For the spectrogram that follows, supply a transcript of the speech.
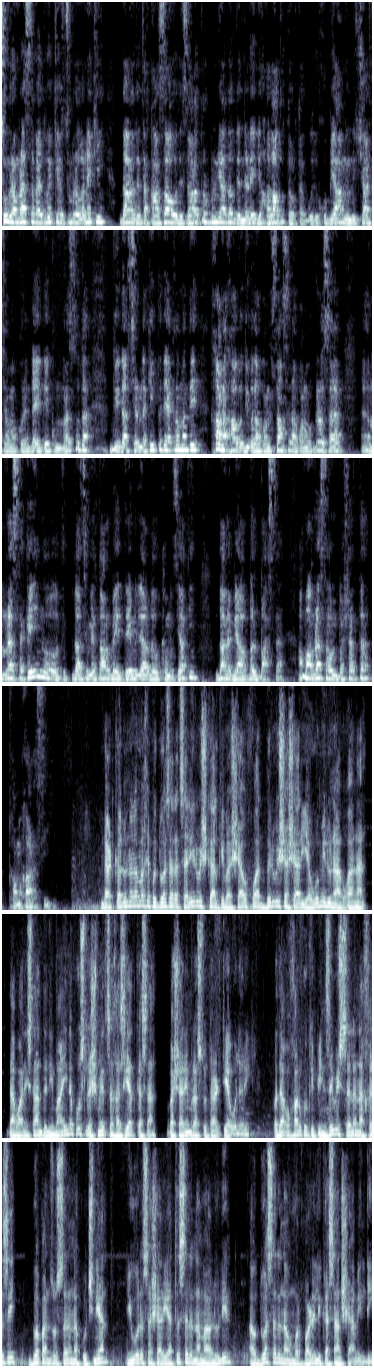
څومره مرسته باید وکړي او څومره ونه کړي دا نو د تقاضا او د ضرورت پر بنیاد او د نړۍ د حالاتو ته ورته ګوري خو بیا هم نو چار چې ما کورنده دې کوم مرسته ده دوی دا څرنده کوي په دې اکړه باندې خانه خو به دوی بل افغانستان سره افغان وګړو سره مرسته کوي نو دا چې مقدار به 3 میلیارډ او کم زیاتی دا نه بیا بل باسته اما مرسته هم بشر ته خامخا رسیږي د اټکلونو له مخې په 2040 کال کې به شاوخوا 22.1 میلیونه افغانان د افغانستان د نیمایي نفوس له شمېر څخه زیات کسان بشري مرستو ته اړتیا ولري په دغو خلکو کې 25 سلنه ښځې 25 سلنه کوچنیان 11.8 سلنه معلولین او 2 سلنه عمر خوړلي کسان شامل دي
